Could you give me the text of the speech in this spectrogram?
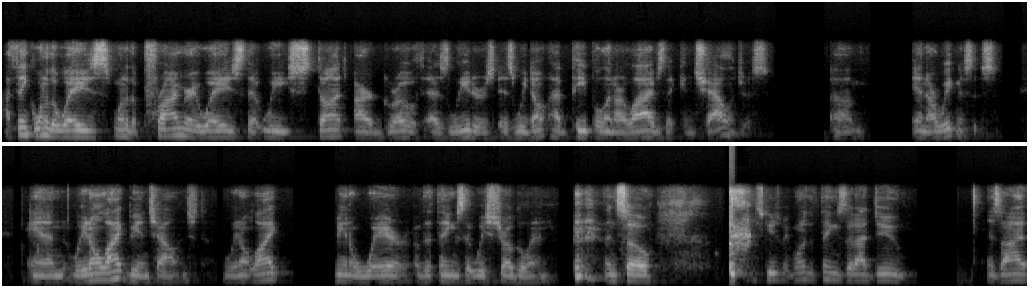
I think one of the ways, one of the primary ways that we stunt our growth as leaders is we don't have people in our lives that can challenge us um, in our weaknesses. And we don't like being challenged. We don't like being aware of the things that we struggle in. and so, excuse me, one of the things that I do is I,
